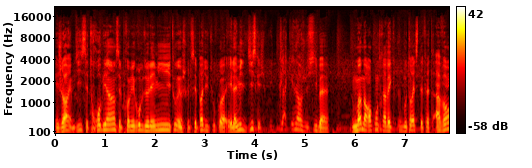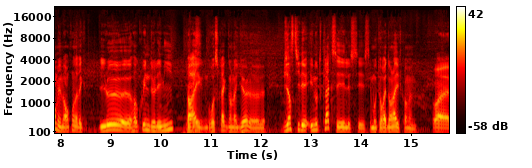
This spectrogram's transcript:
et genre il me dit c'est trop bien, c'est le premier groupe de Lemmy et tout, et je connaissais pas du tout quoi. Et il a mis le disque et j'ai pris une claque énorme, je me suis dit bah donc moi ma rencontre avec Motorhead c'était faite avant, mais ma rencontre avec le euh, Hawkwind de Lemmy, pareil une grosse claque dans la gueule, euh, bien stylé. Une autre claque c'est Motorhead en live quand même. Ouais.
